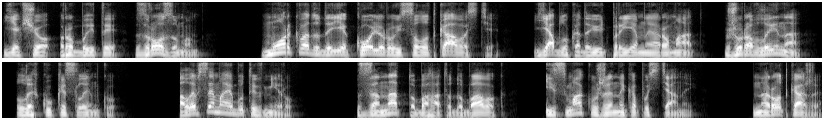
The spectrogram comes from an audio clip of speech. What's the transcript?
якщо робити з розумом. Морква додає кольору і солодкавості, яблука дають приємний аромат, журавлина легку кислинку. Але все має бути в міру. Занадто багато добавок, і смак уже не капустяний. Народ каже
